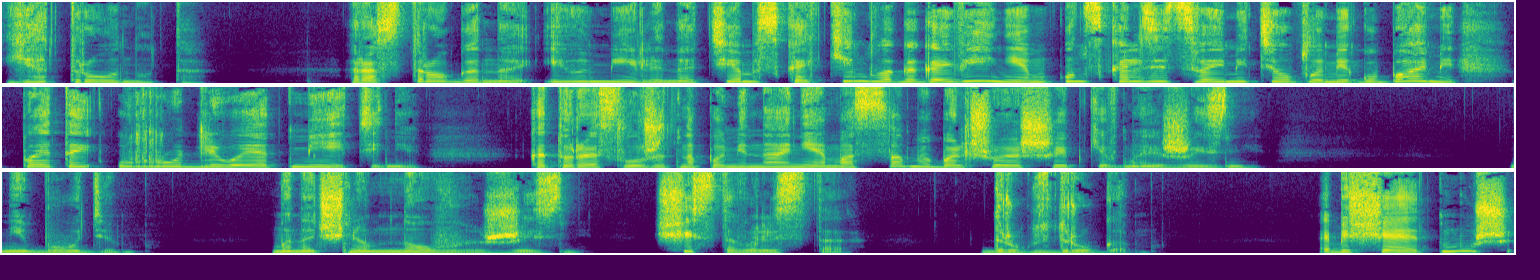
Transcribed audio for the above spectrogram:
Я тронута, растрогана и умилена тем, с каким благоговением он скользит своими теплыми губами по этой уродливой отметине, которая служит напоминанием о самой большой ошибке в моей жизни. Не будем, мы начнем новую жизнь, чистого листа, друг с другом. Обещает муж,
